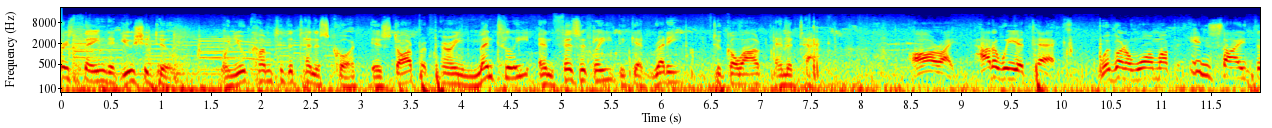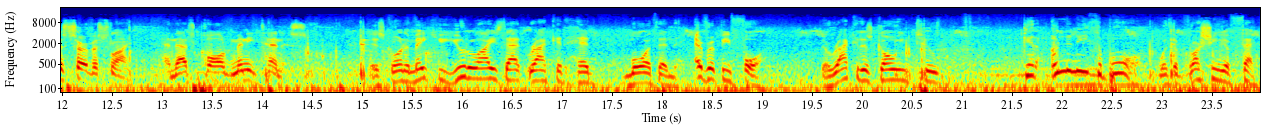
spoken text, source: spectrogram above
First thing that you should do when you come to the tennis court is start preparing mentally and physically to get ready to go out and attack. All right, how do we attack? We're going to warm up inside the service line, and that's called mini tennis. It's going to make you utilize that racket head more than ever before. The racket is going to get underneath the ball with a brushing effect,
